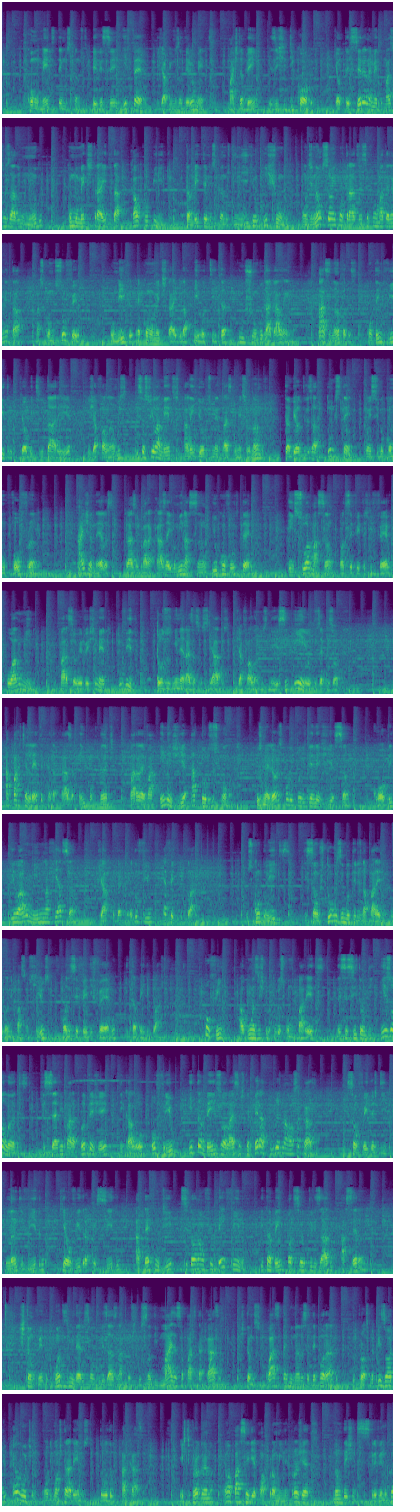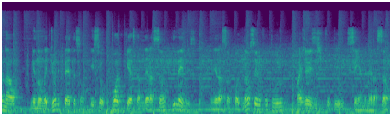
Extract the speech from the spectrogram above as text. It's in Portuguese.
Comumente temos canos de PVC e ferro, que já vimos anteriormente, mas também existe de cobre, que é o terceiro elemento mais usado no mundo, comumente extraído da calcopirita. Também temos canos de níquel e chumbo, onde não são encontrados em seu formato elementar, mas como sulfeiro. O níquel é comumente extraído da pirrotita e o chumbo da galena. As lâmpadas contêm vidro, que é obtido da areia, que já falamos, e seus filamentos, além de outros metais que mencionamos, também é utilizado tungstênio, conhecido como wolframio. As janelas trazem para casa a iluminação e o conforto térmico. Em sua armação pode ser feita de ferro ou alumínio, e para seu revestimento, o vidro. Todos os minerais associados já falamos nesse e em outros episódios. A parte elétrica da casa é importante para levar energia a todos os cômodos. Os melhores condutores de energia são o cobre e o alumínio na fiação, já a cobertura do fio é feita de plástico. Os conduítes, que são os tubos embutidos na parede por onde passam os fios, podem ser feitos de ferro e também de plástico. Por fim, algumas estruturas como paredes necessitam de isolantes, que servem para proteger de calor ou frio e também isolar essas temperaturas na nossa casa. São feitas de lã de vidro que é o vidro aquecido até fundir e se tornar um fio bem fino, e também pode ser utilizado a cerâmica. Estão vendo quantos minérios são utilizados na construção de mais essa parte da casa? Estamos quase terminando essa temporada. O próximo episódio é o último, onde mostraremos toda a casa. Este programa é uma parceria com a Prominer Projetos. Não deixem de se inscrever no canal. Meu nome é Johnny Peterson, esse é o podcast da mineração e lembre-se, mineração pode não ser o futuro, mas não existe futuro sem a mineração.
